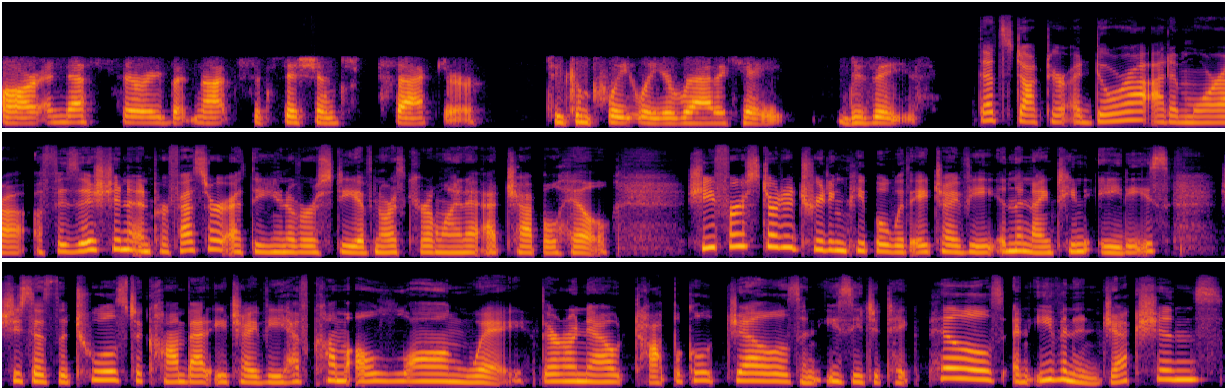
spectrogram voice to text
are a necessary but not sufficient factor to completely eradicate disease. That's Dr. Adaora Adimora, a physician and professor at the University of North Carolina at Chapel Hill. She first started treating people with HIV in the 1980s. She says the tools to combat HIV have come a long way. There are now topical gels and easy to take pills and even injections.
